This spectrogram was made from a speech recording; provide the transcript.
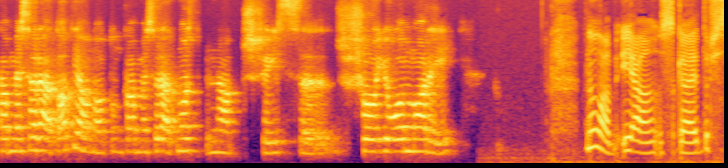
kā mēs varētu atjaunot un kā mēs varētu nostiprināt šīs, šo jomu arī. Nu labi, jā, skaidrs.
